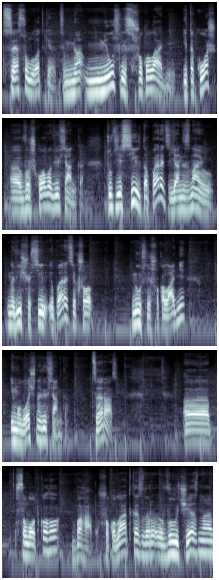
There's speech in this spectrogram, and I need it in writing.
це солодке, це мюслі з шоколадні. І також е, вершкова вівсянка. Тут є сіль та перець. Я не знаю, навіщо сіль і перець, якщо мюслі шоколадні і молочна вівсянка. Це раз. Е, солодкого багато. Шоколадка величезна,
